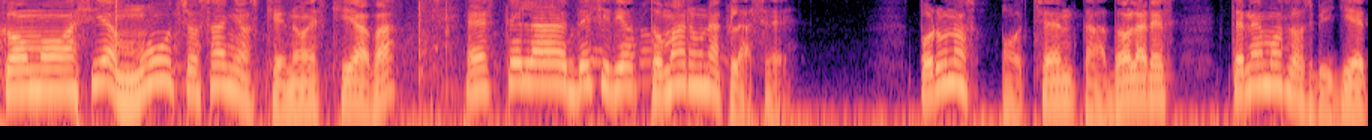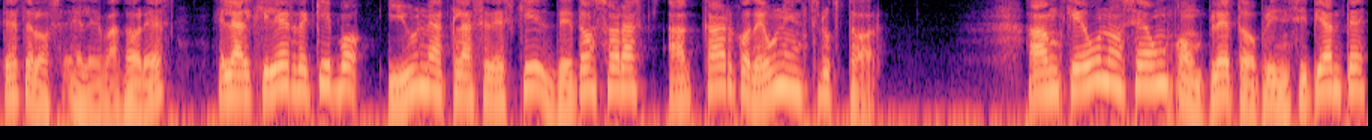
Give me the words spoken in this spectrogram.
Como hacía muchos años que no esquiaba, Estela decidió tomar una clase. Por unos 80 dólares tenemos los billetes de los elevadores, el alquiler de equipo y una clase de esquí de dos horas a cargo de un instructor. Aunque uno sea un completo principiante,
